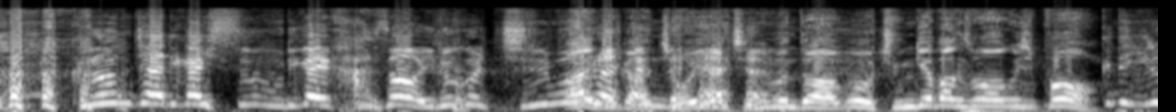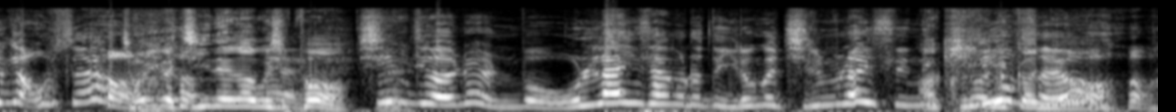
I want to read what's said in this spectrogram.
그런 자리가 있으면 우리가 가서 이런 걸 질문을 아할 그러니까 텐데. 저희가 질문도 하고 중계 방송하고 싶어. 근데 이런 게 없어요. 저희가 진행하고 네. 싶어. 네. 심지어는 뭐 온라인상으로도 이런 걸 질문할 수 있는 아, 길이 그러니까요. 없어요.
